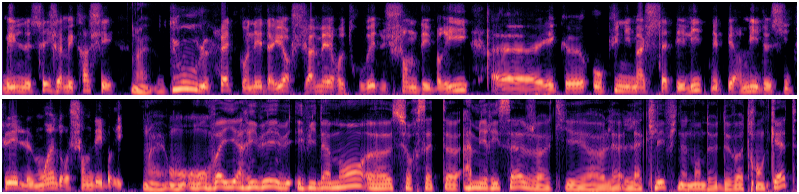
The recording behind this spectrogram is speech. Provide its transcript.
mais il ne s'est jamais craché. D'où le fait qu'on on n'est d'ailleurs jamais retrouvé de champ de débris euh, et que aucune image satellite n'est permis de situer le moindre champ de débris. on, va y arriver évidemment euh, sur cet euh, amérissage qui est la, clé finalement de, votre enquête.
